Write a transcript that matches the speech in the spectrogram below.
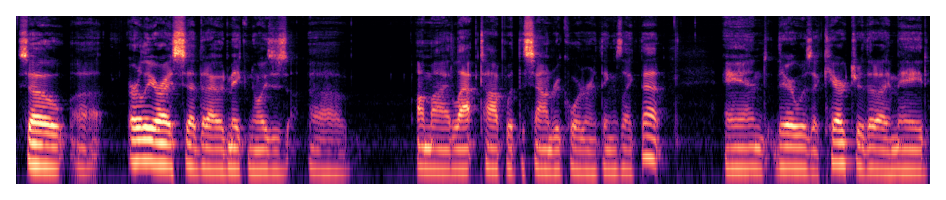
So uh, earlier I said that I would make noises uh, on my laptop with the sound recorder and things like that. And there was a character that I made,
